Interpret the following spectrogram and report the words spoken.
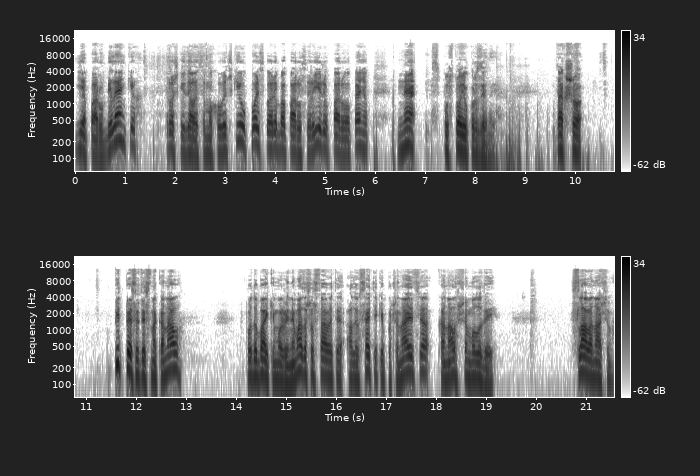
Є пару біленьких, трошки взялися моховичків, польського риба, пару сироїжок, пару опеньок. Не з пустою корзиною. Так що підписуйтесь на канал. Подобайки може і нема за що ставити, але все тільки починається, канал ще молодий. Слава нашим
